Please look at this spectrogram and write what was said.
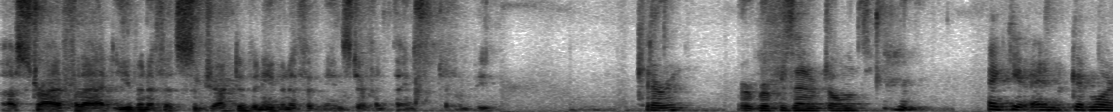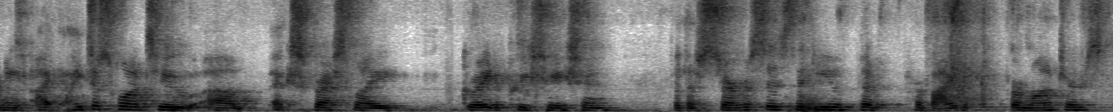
uh, strive for that, even if it's subjective and even if it means different things to different people. Kari or Representative Dolan's? Thank you and good morning. I, I just want to um, express my great appreciation for the services that you've been providing Vermonters.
